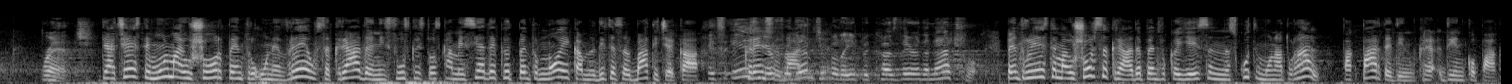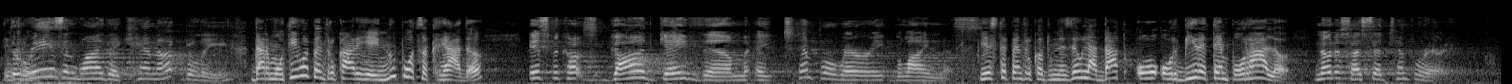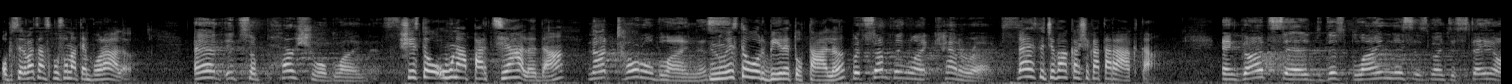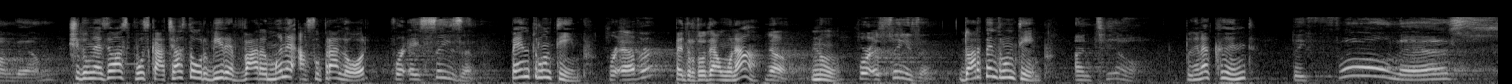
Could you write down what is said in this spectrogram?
De aceea este mult mai ușor pentru un evreu să creadă în Isus Hristos ca Mesia decât pentru noi ca mlădițe sălbatice, ca It's crengi easier for them sălbatice. to believe because they're the natural. Pentru ei este mai ușor să creadă pentru că ei sunt născuți în mod natural, fac parte din, crea- din copac, din The trunchi. reason why they cannot believe Dar motivul pentru care ei nu pot să creadă is because God gave them a temporary blindness. este pentru că Dumnezeu le-a dat o orbire temporală. Notice I said temporary. Observați, am spus una temporală. And it's a partial blindness. Și este o, una parțială, da? Not total blindness, Nu este o orbire totală, but something like cataracts. dar este ceva ca și cataracta. And God said this blindness is going to stay on them Și Dumnezeu a spus că această orbire va rămâne asupra lor for a season. pentru un timp. Forever? Pentru totdeauna? No. Nu. For a season. Doar pentru un timp. Until Până când the fullness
